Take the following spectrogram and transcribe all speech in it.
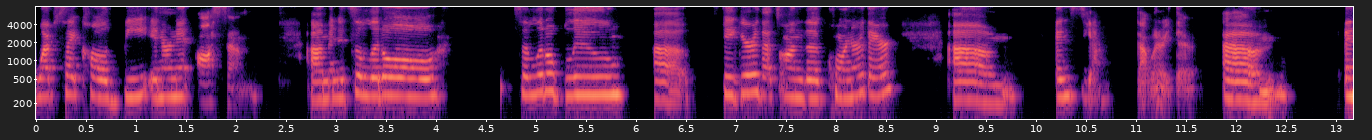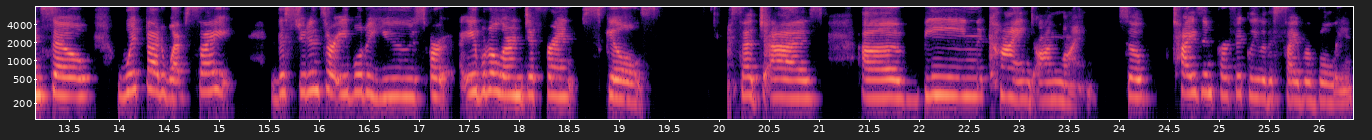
website called Be Internet Awesome. Um, and it's a little, it's a little blue uh, figure that's on the corner there. Um, and yeah, that one right there. Um, and so with that website, the students are able to use or able to learn different skills, such as uh, being kind online. So ties in perfectly with the cyberbullying,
